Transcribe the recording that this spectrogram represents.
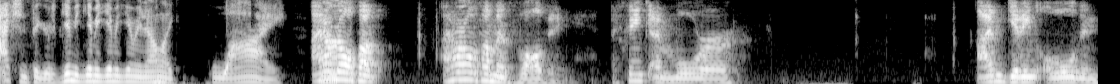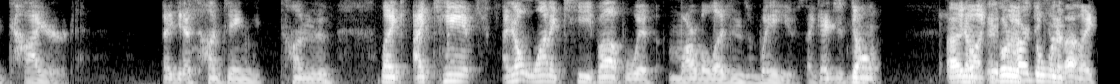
action figures, gimme, gimme, gimme, gimme. Now I'm like, why? I don't know if I'm. I don't know if I'm evolving. I think I'm more. I'm getting old and tired. I guess hunting tons of, like I can't. I don't want to keep up with Marvel Legends waves. Like I just don't. Uh, you know, like I it's go to the store and it's up. like,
